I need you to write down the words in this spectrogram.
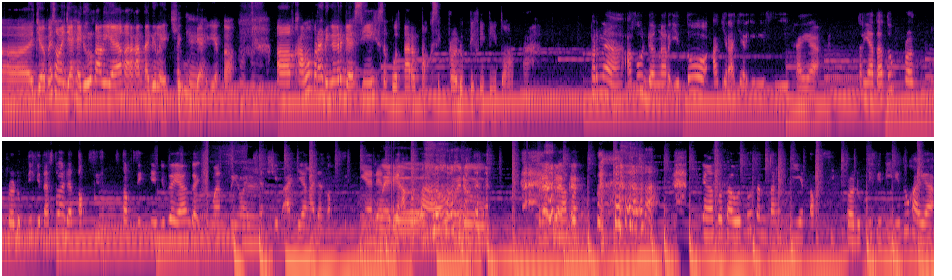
uh, jawabnya sama Jahe dulu kali ya, karena kan tadi Leci okay. udah gitu. Uh, kamu pernah dengar gak sih seputar toxic productivity itu apa? Pernah, aku dengar itu akhir-akhir ini sih kayak ternyata tuh pro produktivitas tuh ada toxic toksiknya juga ya, nggak cuma relationship aja yang ada toksiknya dan Waduh. yang aku tahu. Waduh. Berat, yang aku, yang aku tahu tuh tentang si toxic productivity ini tuh kayak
